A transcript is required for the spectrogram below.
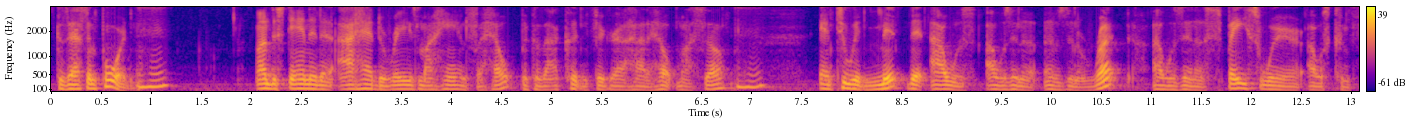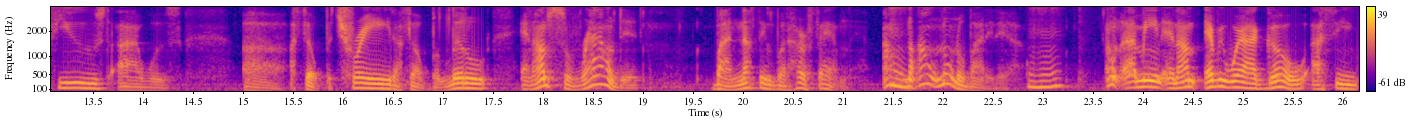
because that's important. Mm-hmm. Understanding that I had to raise my hand for help because I couldn't figure out how to help myself, mm-hmm. and to admit that I was I was in a I was in a rut. I was in a space where I was confused. I was uh, I felt betrayed. I felt belittled, and I'm surrounded by nothing but her family. I don't know. Mm. I don't know nobody there. Mm-hmm. I, don't, I mean, and I'm everywhere I go. I see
